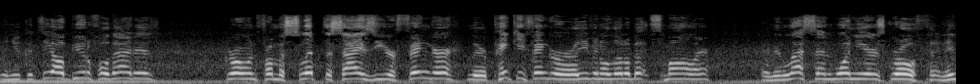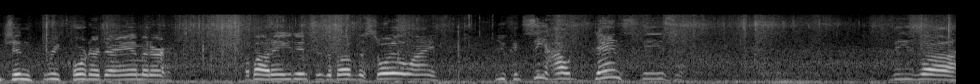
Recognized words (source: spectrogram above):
And you can see how beautiful that is growing from a slip the size of your finger, your pinky finger, or even a little bit smaller and in less than one year's growth, an inch and three quarter diameter, about eight inches above the soil line, you can see how dense these these uh,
